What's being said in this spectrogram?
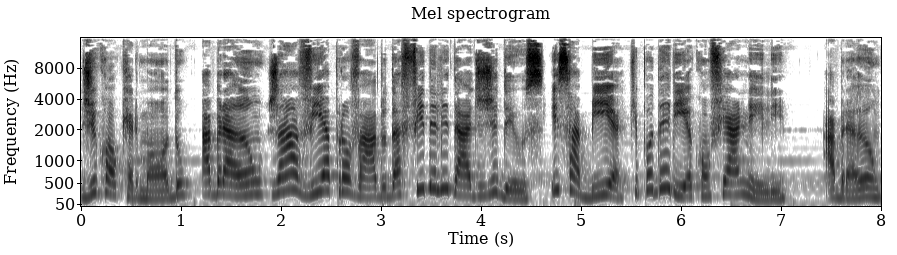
De qualquer modo, Abraão já havia provado da fidelidade de Deus e sabia que poderia confiar nele. Abraão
